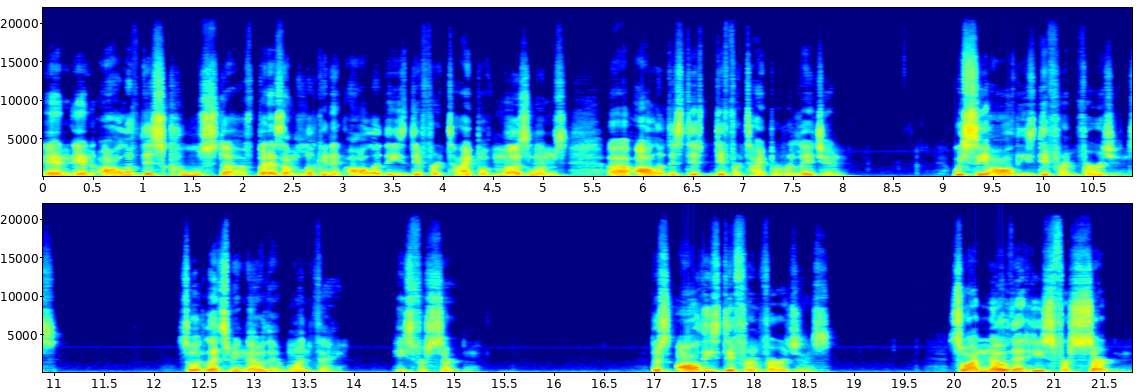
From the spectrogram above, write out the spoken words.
and and all of this cool stuff. But as I'm looking at all of these different type of Muslims, uh, all of this di- different type of religion, we see all these different versions. So it lets me know that one thing, he's for certain. There's all these different versions. So I know that he's for certain.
